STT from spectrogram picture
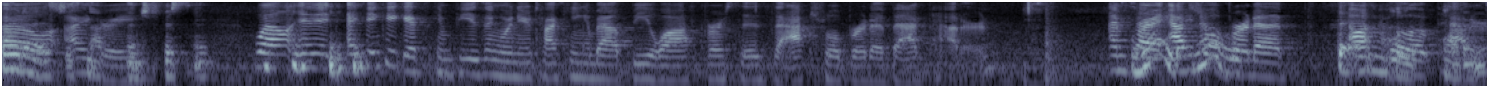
Burda oh, is just I not agree. interesting. Well, and it, I think it gets confusing when you're talking about BWOF versus the actual Burda bag pattern. I'm sorry, right, actual Burda envelope pattern.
